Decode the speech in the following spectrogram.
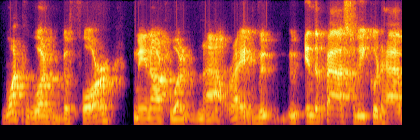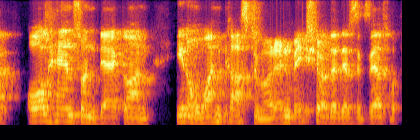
What worked before may not work now, right? We, in the past, we could have all hands on deck on you know one customer and make sure that they're successful.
